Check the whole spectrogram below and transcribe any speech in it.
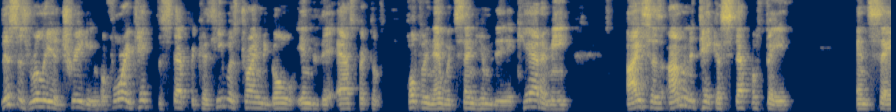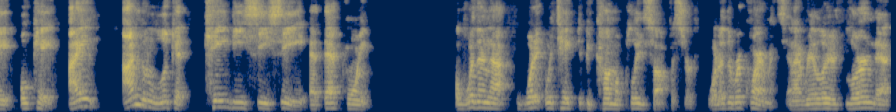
this is really intriguing. Before I take the step, because he was trying to go into the aspect of hopefully they would send him to the academy. I says, I'm going to take a step of faith and say, okay, I I'm going to look at KVCC at that point of whether or not what it would take to become a police officer. What are the requirements? And I really learned that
